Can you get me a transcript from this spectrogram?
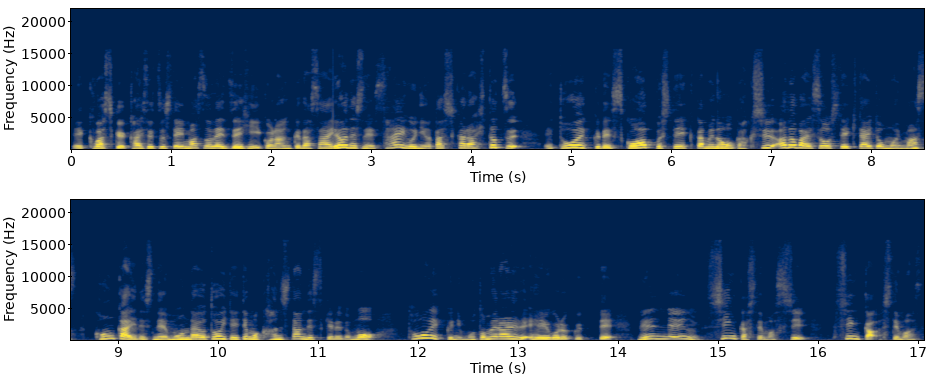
え詳しく解説していますのでぜひご覧ください。ださいではですね最後に私から一つ、え TOEIC でスコアアップしていくための学習アドバイスをしていきたいと思います。今回ですね、問題を解いていても感じたんですけれども、TOEIC に求められる英語力って年々進化してますし、進化してます。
